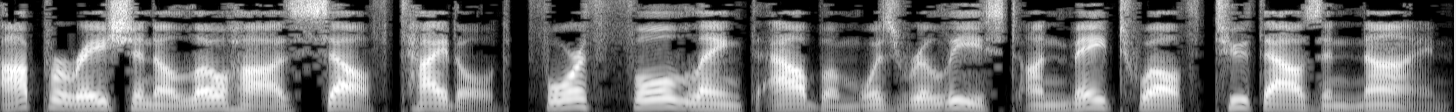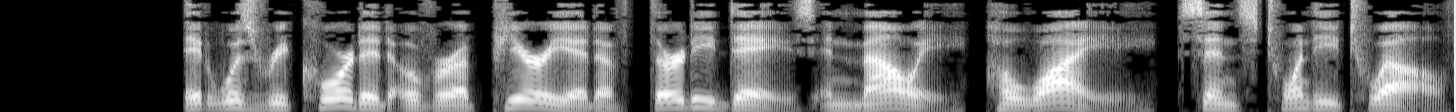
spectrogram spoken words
Operation Aloha's self-titled, fourth full-length album was released on May 12, 2009. It was recorded over a period of 30 days in Maui, Hawaii. Since 2012,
